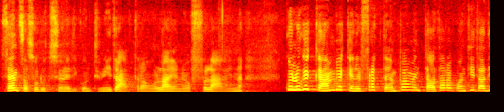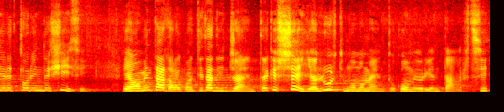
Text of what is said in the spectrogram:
senza soluzione di continuità tra online e offline, quello che cambia è che nel frattempo è aumentata la quantità di elettori indecisi, è aumentata la quantità di gente che sceglie all'ultimo momento come orientarsi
